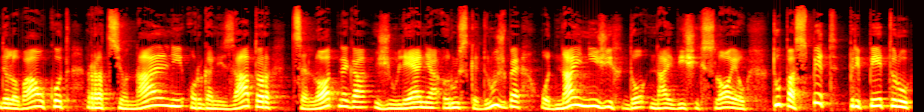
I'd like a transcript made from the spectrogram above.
deloval kot racionalni organizator celotnega življenja ruske družbe, od najnižjih do najvišjih slojev. Tu pa spet pri Petru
